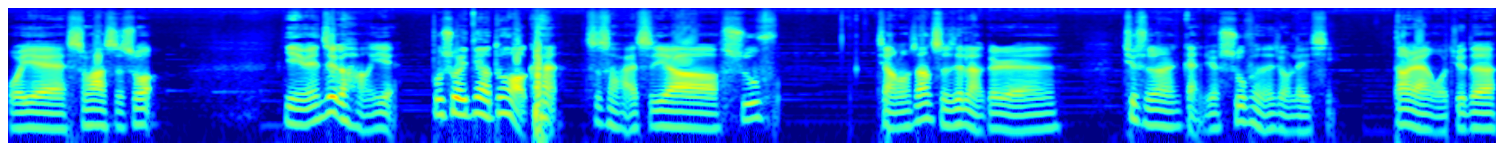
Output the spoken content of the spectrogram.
我也实话实说，演员这个行业，不说一定要多好看，至少还是要舒服。蒋龙、张弛这两个人，就是让人感觉舒服的那种类型。当然，我觉得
